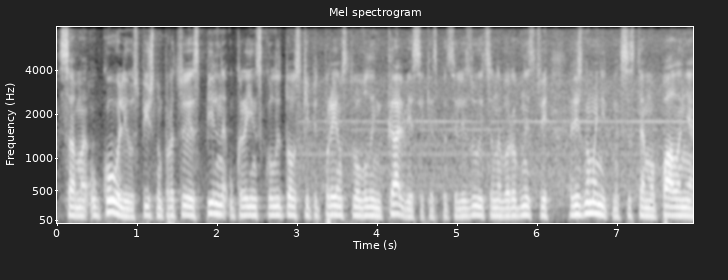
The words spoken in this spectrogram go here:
Саме у Ковалі успішно працює спільне українсько-литовське підприємство Волинь Кальвіс, яке спеціалізується на виробництві різноманітних систем опалення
